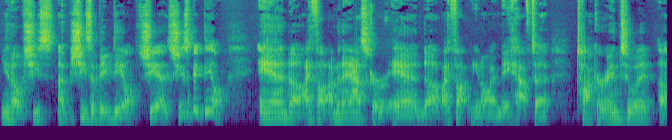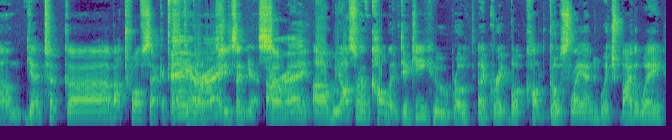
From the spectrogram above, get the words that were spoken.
you know, she's uh, she's a big deal. She is. She's a big deal. And uh, I thought I'm going to ask her, and uh, I thought, you know, I may have to talk her into it. Um, yeah, it took uh, about 12 seconds. Hey, to get all her. She said yes. So All right. uh, we also have Colin Dickey, who wrote a great book called Ghostland, which, by the way,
